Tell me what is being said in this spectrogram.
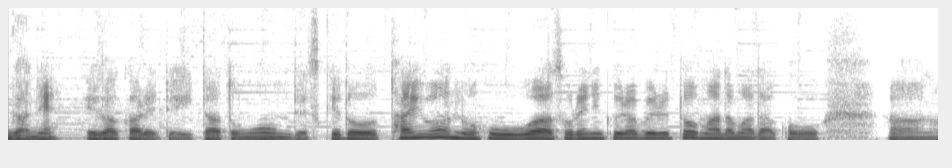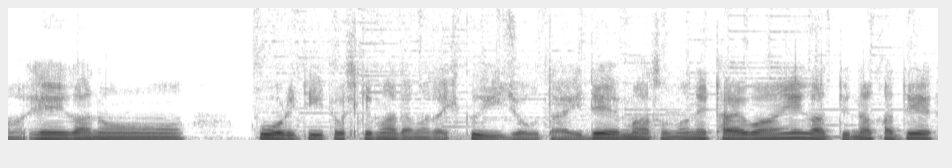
がね、描かれていたと思うんですけど、台湾の方はそれに比べるとまだまだこう、あの、映画の、クオリティとしてまだまだ低い状態で、まあそのね、台湾映画っていう中で、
